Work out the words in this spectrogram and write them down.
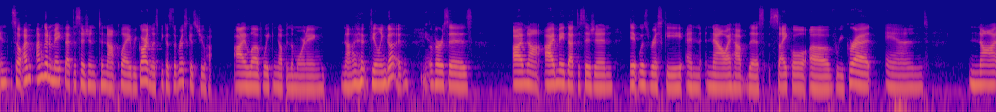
and so i'm i'm going to make that decision to not play regardless because the risk is too high i love waking up in the morning not feeling good Yeah. versus I'm not I made that decision it was risky and now I have this cycle of regret and not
